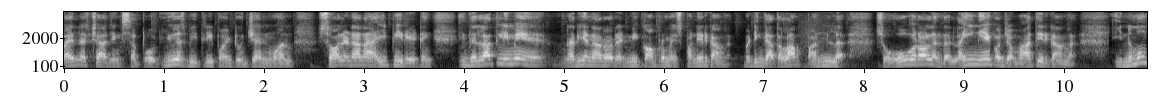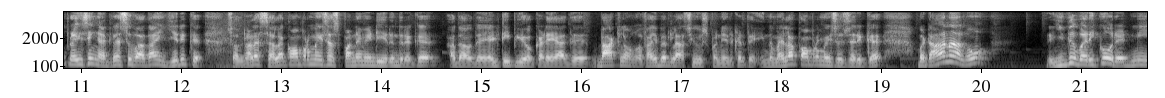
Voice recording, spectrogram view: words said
wireless charging support USB three point two gen one சாலிடான ஐபி ரேட்டிங் இது எல்லாத்துலேயுமே நிறைய நேரம் ரெட்மி காம்ப்ரமைஸ் பண்ணியிருக்காங்க. பட் இங்கே அதெல்லாம் பண்ணல. ஸோ ஓவரால் அந்த லைனே கொஞ்சம் மாற்றிருக்காங்க இன்னமும் ப்ரைஸிங் அக்ரெசிவாக தான் இருக்குது ஸோ அதனால் சில காம்ப்ரமைசஸ் பண்ண வேண்டி இருந்திருக்கு. அதாவது எல்டிபிஓ கிடையாது. பேக்கில் அவங்க ஃபைபர் கிளாஸ் யூஸ் பண்ணியிருக்கிறது. இந்த மாதிரிலாம் காம்ப்ரமைசஸ் இருக்குது பட் ஆனாலும் இது வரைக்கும் ரெட்மி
